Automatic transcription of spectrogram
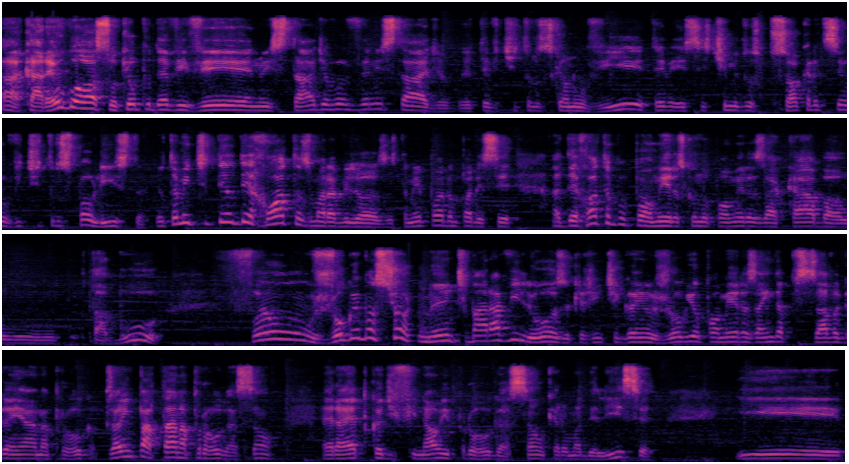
Ah, cara, eu gosto. O que eu puder viver no estádio, eu vou viver no estádio. Eu teve títulos que eu não vi, teve esse time do Sócrates, eu vi títulos paulista. Eu também tenho derrotas maravilhosas, também podem parecer. A derrota pro Palmeiras, quando o Palmeiras acaba o, o tabu, foi um jogo emocionante, maravilhoso, que a gente ganha o jogo e o Palmeiras ainda precisava ganhar na prorrogação, precisava empatar na prorrogação. Era época de final e prorrogação, que era uma delícia. E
